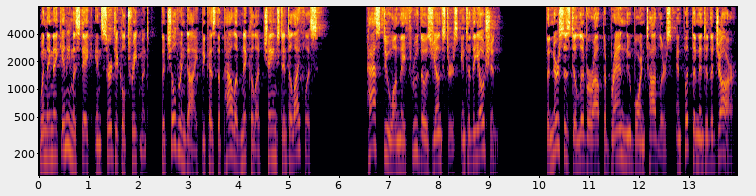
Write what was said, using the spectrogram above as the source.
When they make any mistake in surgical treatment, the children die because the pal of Nicola changed into lifeless. Past due on they threw those youngsters into the ocean. The nurses deliver out the brand newborn toddlers and put them into the jar.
